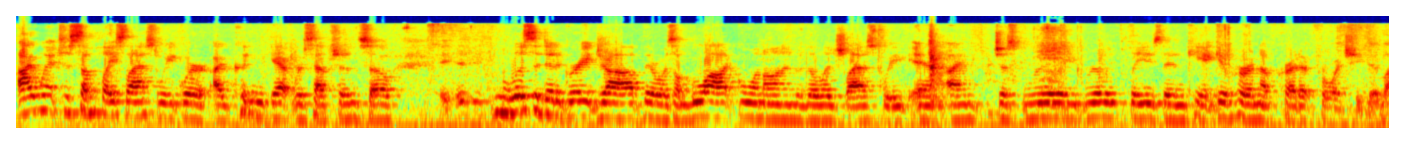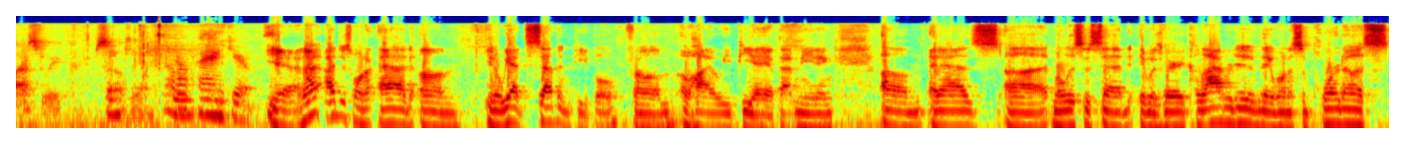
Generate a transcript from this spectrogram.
I went to someplace last week where I couldn't get reception, so it- it- Melissa did a great job. There was a lot going on in the village last week, and I'm just really, really pleased and can't give her enough credit for what she did last week, so. Thank you. Thank you. Yeah, and I, I just want to add, um, you know, we had seven people from Ohio EPA at that meeting. Um, And as uh, Melissa said, it was very collaborative, they want to support us.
